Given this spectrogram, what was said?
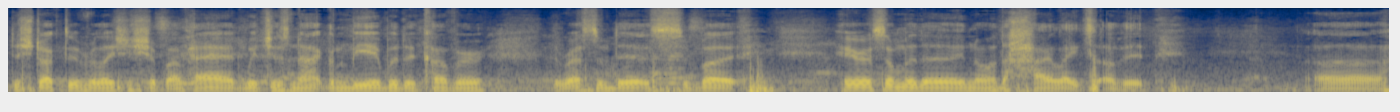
destructive relationship I've had, which is not gonna be able to cover the rest of this, but here are some of the you know the highlights of it. Uh,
